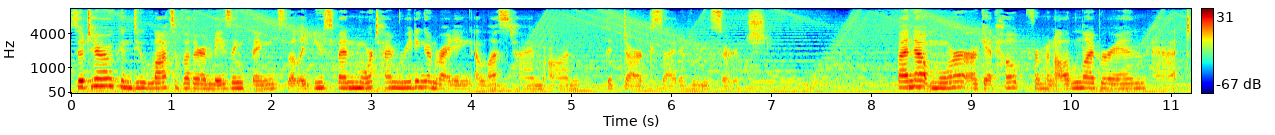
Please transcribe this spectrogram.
Zotero can do lots of other amazing things that let you spend more time reading and writing and less time on the dark side of research. Find out more or get help from an Alden librarian at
